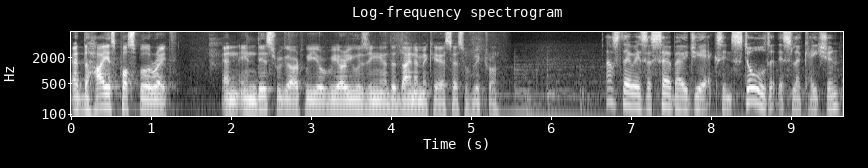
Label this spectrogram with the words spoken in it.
at the highest possible rate. And in this regard, we are, we are using uh, the dynamic ESS of Victron. As there is a Cerbo GX installed at this location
